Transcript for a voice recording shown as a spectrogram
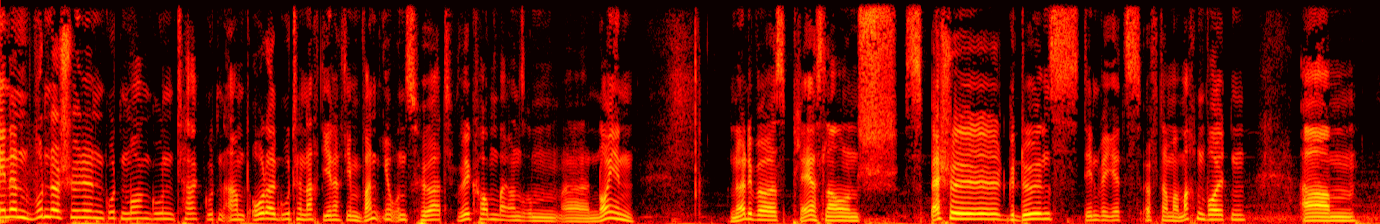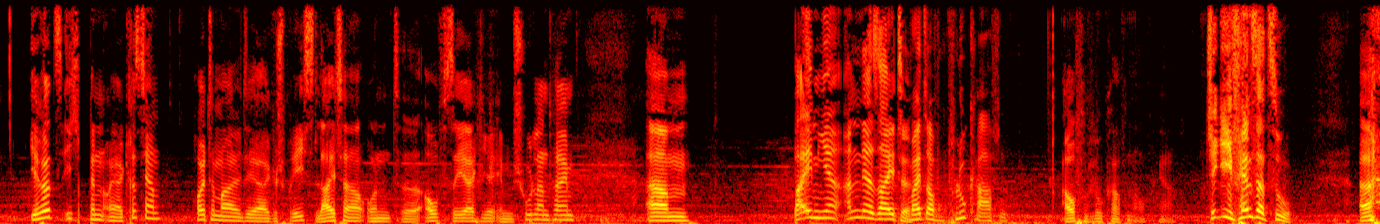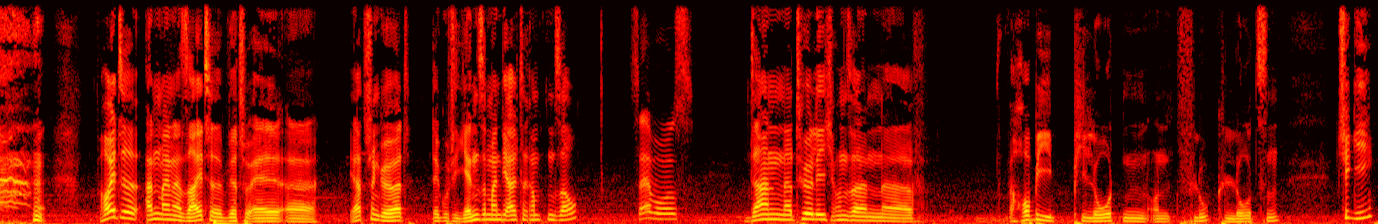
Einen wunderschönen guten Morgen, guten Tag, guten Abend oder gute Nacht, je nachdem, wann ihr uns hört. Willkommen bei unserem äh, neuen Nerdiverse Players Lounge Special Gedöns, den wir jetzt öfter mal machen wollten. Ähm, ihr hört's, ich bin euer Christian. Heute mal der Gesprächsleiter und äh, Aufseher hier im Schullandheim. Ähm, bei mir an der Seite. Du meinst auf dem Flughafen? Auf dem Flughafen auch, ja. Chicky, Fenster zu! Äh, heute an meiner Seite virtuell, äh, ihr habt schon gehört, der gute Jensemann, die alte Rampensau. Servus. Dann natürlich unseren äh, Hobbypiloten und Fluglotsen. Chicky.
